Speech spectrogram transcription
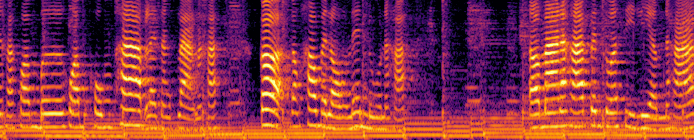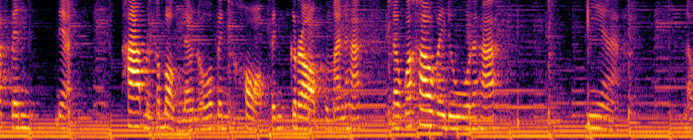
นะคะ ความเบอร์ความคมภาพอะไรต่างๆนะคะ ก็ต้องเข้าไปลองเล่นดูนะคะ ต่อมานะคะเป็นตัวสี่เหลี่ยมนะคะ เป็นเนี่ยภาพมันก็บอกแล้วนะว่าเป็นขอบเป็นกรอบของมันนะคะ เราก็เข้าไปดูนะคะ เนี่ยเรา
